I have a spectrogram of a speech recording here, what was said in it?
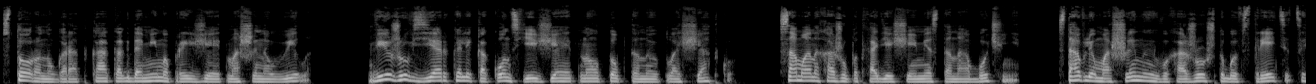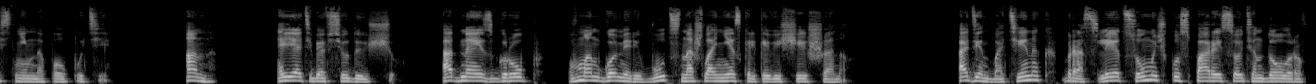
в сторону городка, когда мимо проезжает машина Уилла. Вижу в зеркале, как он съезжает на утоптанную площадку. Сама нахожу подходящее место на обочине, ставлю машину и выхожу, чтобы встретиться с ним на полпути. «Анна, я тебя всюду ищу. Одна из групп в Монгомери Вудс нашла несколько вещей Шеннон. Один ботинок, браслет, сумочку с парой сотен долларов.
